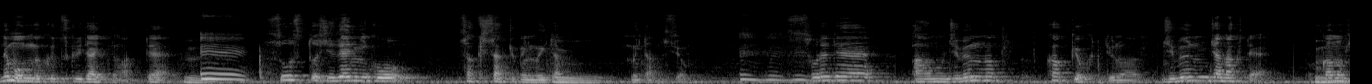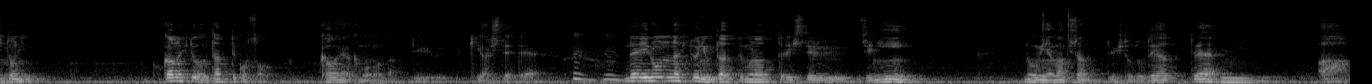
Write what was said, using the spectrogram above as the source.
でも音楽作りたいっていうのがあってうん。うん。そうすると自然にこう作詞作曲に向いた、うん。向いたんですよそれであの自分が書く曲っていうのは自分じゃなくて他の人に、他の人が歌ってこそ輝くものだっていう気がしてて。うんうん。でいろんな人に歌ってもらったりしてるうちに能宮真紀さんっていう人と出会って、うん。ああ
